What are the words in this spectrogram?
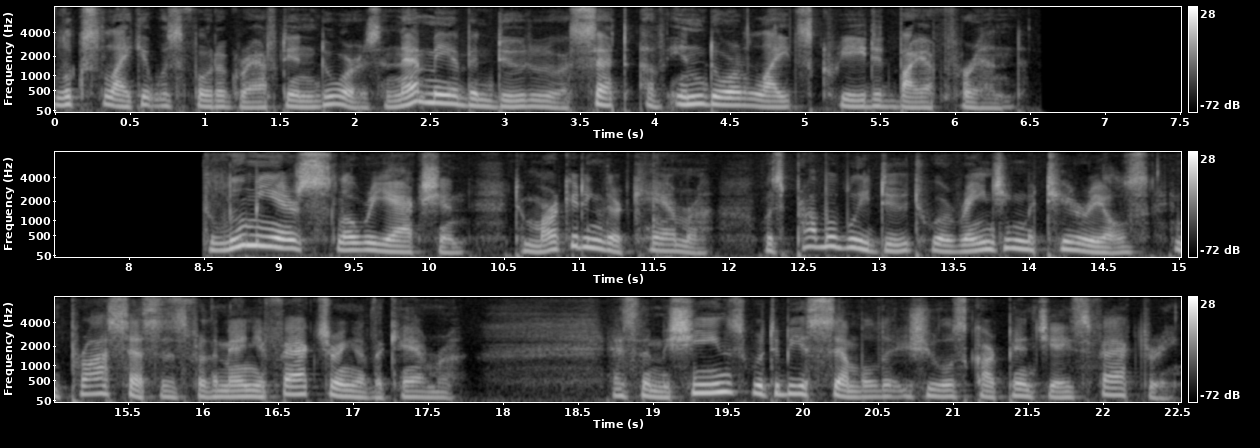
looks like it was photographed indoors, and that may have been due to a set of indoor lights created by a friend. The Lumiere's slow reaction to marketing their camera was probably due to arranging materials and processes for the manufacturing of the camera, as the machines were to be assembled at Jules Carpentier's factory.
